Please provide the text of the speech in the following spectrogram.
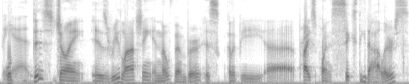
but Well, yeah, this joint is relaunching in November. It's going to be uh, price point is sixty dollars.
